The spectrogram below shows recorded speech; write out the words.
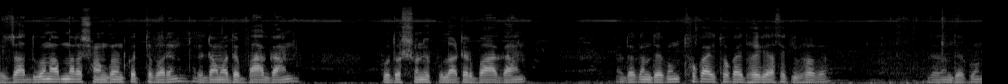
এই জাতগুণ আপনারা সংগ্রহণ করতে পারেন। এটা আমাদের বাগান, প্রদর্শনী পুলাটের বাগান। দেখুন দেখুন, থোকায় থোকায় ধরে আছে কীভাবে। দেখুন দেখুন।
